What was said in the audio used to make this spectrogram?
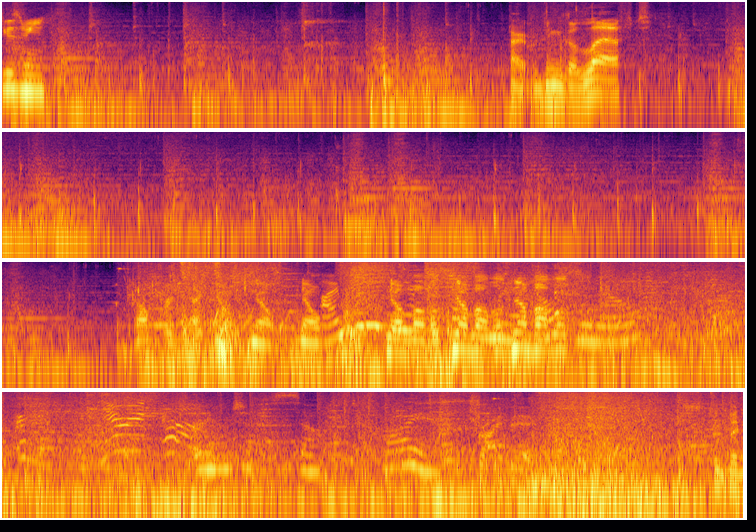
Excuse me. All right, we're gonna go left. I'll protect you. No, no, no bubbles, no bubbles, no bubbles. You know? Here it comes. I'm just so tired. Try this. Stupid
